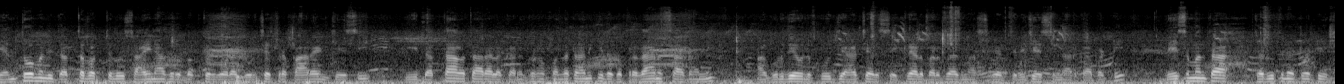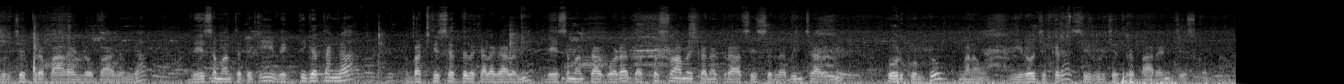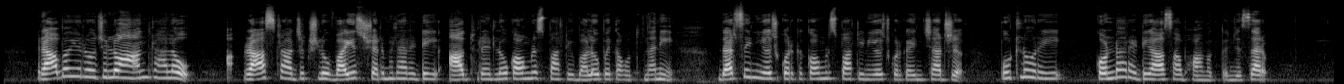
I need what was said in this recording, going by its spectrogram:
ఎంతోమంది దత్తభక్తులు సాయినాథుడు భక్తులు కూడా గురుచరిత్ర పారాయణ చేసి ఈ దత్తావతారాలకు అనుగ్రహం పొందడానికి ఇది ఒక ప్రధాన సాధనని ఆ గురుదేవులు పూజ ఆచార్య శక్రాల భరద్వాజ మాస్టర్ గారు తెలియజేస్తున్నారు కాబట్టి దేశమంతా జరుగుతున్నటువంటి గురుచరిత్ర పారాయణలో భాగంగా దేశమంతటికి వ్యక్తిగతంగా భక్తి శ్రద్ధలు కలగాలని దేశమంతా కూడా దత్తస్వామి కనుగ్రాశీస్సులు లభించాలని కోరుకుంటూ మనం ఈరోజు ఇక్కడ శ్రీ గురు పారాయణ చేసుకుంటాం రాబోయే రోజుల్లో ఆంధ్రాలో రాష్ట్ర అధ్యక్షులు వైఎస్ షర్మిలారెడ్డి ఆధ్వర్యంలో కాంగ్రెస్ పార్టీ బలోపేతం అవుతుందని దర్శి నియోజకవర్గ కాంగ్రెస్ పార్టీ నియోజకవర్గ ఇన్ఛార్జ్ పుట్లూరి కొండారెడ్డి ఆశాభావం వ్యక్తం చేశారు.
